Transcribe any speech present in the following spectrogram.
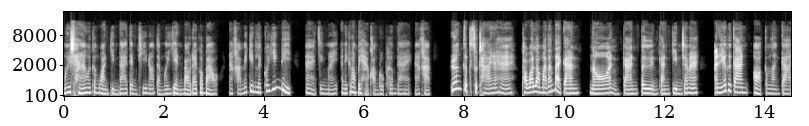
มื้อเช้ามื้อกลางวันกินได้เต็มที่เนาะแต่มื้อเย็นเบาได้ก็เบานะคะ ไม่กินเลยก็ยิ่งดีอ่าจริงไหมอันนี้ก็ลองไปหาความรู้เพิ่มได้นะคะ เรื่องเกือบสุดท้ายนะคะเพราะว่าเรามาตั้งแต่การนอน การตื่นการกินใช่ไหม อันนี้ก็คือการออกกำลังกาย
